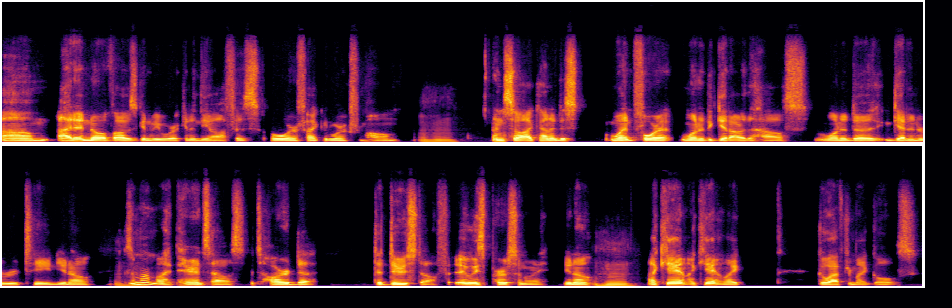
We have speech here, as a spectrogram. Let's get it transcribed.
Um, I didn't know if I was going to be working in the office or if I could work from home. Mhm. and so I kind of just went for it. Wanted to get out of the house. Wanted to get in a routine. You know, because I'm Mhm. at my parents' house. It's hard to to do stuff. At least personally, you know, Mhm. I can't. I can't like go after my goals.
